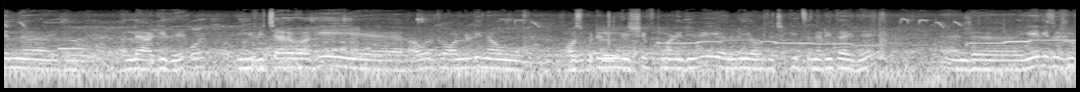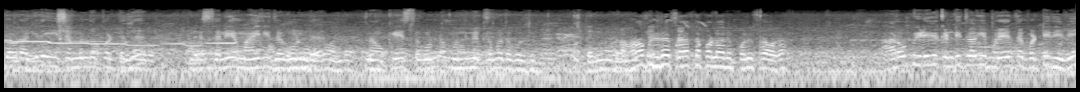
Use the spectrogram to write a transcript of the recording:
ಏನು ಇದು ಅಲ್ಲೇ ಆಗಿದೆ. ಈ ವಿಚಾರವಾಗಿ ಅವ್ರಿಗೆ ಆಲ್ರೆಡಿ ನಾವು ಹಾಸ್ಪಿಟಲಲ್ಲಿ ಶಿಫ್ಟ್ ಮಾಡಿದ್ದೀವಿ. ಅಲ್ಲಿ ಅವ್ರದ್ದು ಚಿಕಿತ್ಸೆ ನಡೀತಾ ಇದೆ. ಆ್ಯಂಡ್ ಏನಿದು ಶೂಟೌಟ್ ಆಗಿದೆ, ಈ ಸಂಬಂಧಪಟ್ಟದ ಸ್ಥಳೀಯ ಮಾಹಿತಿ ತಗೊಂಡು, ನಾವು ಕೇಸ್ ತಗೊಂಡು ಮುಂದಿನ ಕ್ರಮ ತಗೊಳ್ತೀವಿ. ಪ್ರಯತ್ನ ನಿಮ್ಮ ಪೊಲೀಸರು ಅವಾಗ. ಆರೋಪಿ ಹಿಡಿಗೆ ಖಂಡಿತವಾಗಿ ಪ್ರಯತ್ನ ಪಟ್ಟಿದ್ದೀವಿ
